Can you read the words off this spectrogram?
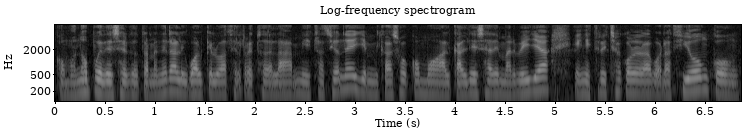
como no puede ser de otra manera, al igual que lo hace el resto de las administraciones y en mi caso como alcaldesa de Marbella, en estrecha colaboración con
